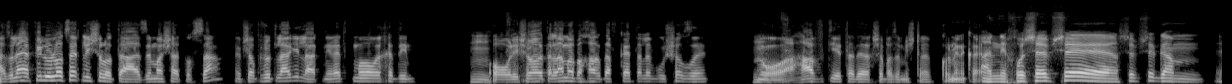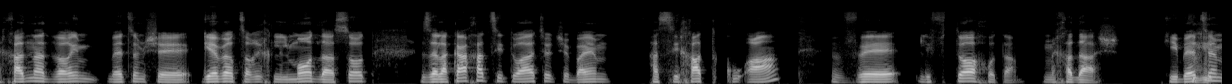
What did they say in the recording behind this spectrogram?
אז אולי אפילו לא צריך לשאול אותה, זה מה שאת עושה? אפשר פשוט להגיד לה, את נראית כמו עורכת דין. Mm. או לשאול אותה, למה בחרת דווקא את הלבוש הזה? Mm. או אהבתי את הדרך שבה זה משתלב, כל מיני כאלה. אני חושב, ש... אני חושב שגם אחד מהדברים בעצם שגבר צריך ללמוד לעשות, זה לקחת סיטואציות שבהן השיחה תקועה ולפתוח אותה מחדש. כי בעצם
